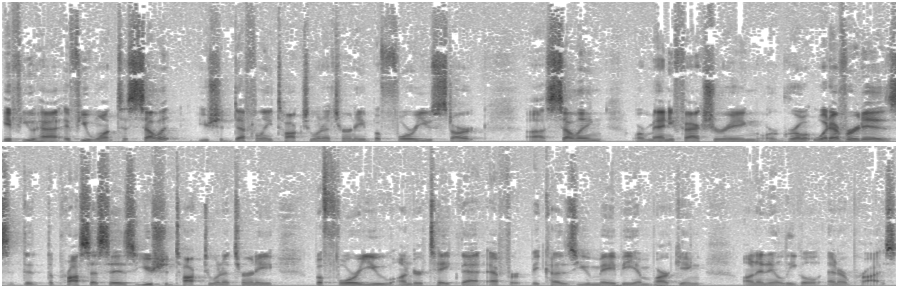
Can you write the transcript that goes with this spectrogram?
if you ha- if you want to sell it, you should definitely talk to an attorney before you start uh, selling or manufacturing or grow whatever it is that the process is, you should talk to an attorney before you undertake that effort because you may be embarking on an illegal enterprise.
